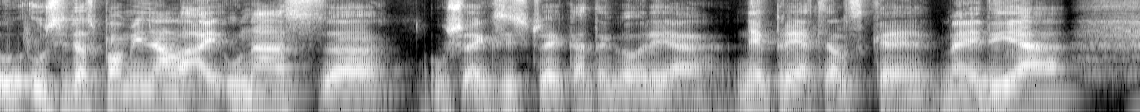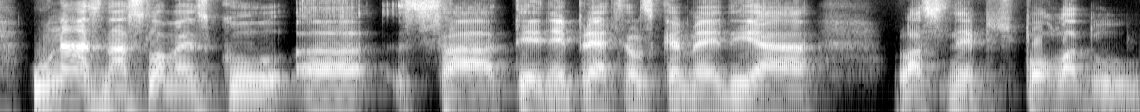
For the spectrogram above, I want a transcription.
už si to spomínal, aj u nás uh, už existuje kategória nepriateľské médiá. U nás na Slovensku uh, sa tie nepriateľské médiá vlastne z pohľadu uh,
